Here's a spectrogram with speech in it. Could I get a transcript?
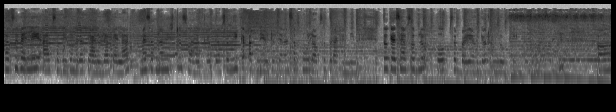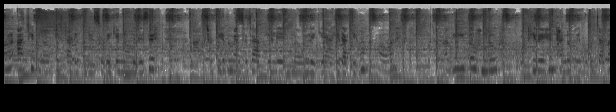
सबसे पहले आप सभी को मेरा प्यार भरा पहला मैं सपना मिस्टर, स्वागत करती हूँ आप सभी का अपने यूट्यूब चैनल सबको ब्लॉग्स उत्तराखंडी में। तो कैसे आप सब लोग? होप सब बढ़िया होंगे और हम लोग भी एकदम और आज की ब्लॉग की स्टार्टिंग हो रही सुबह के नौ बजे से। आज छुट्टी है तो मैंने सोचा आपके लिए ब्लॉग लेके आ ही जाती हूँ। और अभी तो हम लोग उठ ही रहे हैं, ठंड हो रही बहुत ज़्यादा।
